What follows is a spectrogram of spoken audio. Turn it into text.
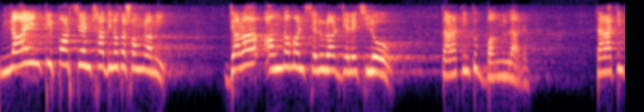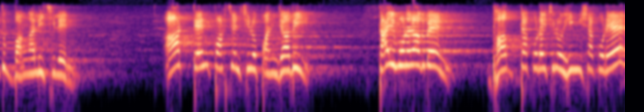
নাইনটি পার্সেন্ট স্বাধীনতা সংগ্রামী, যারা আন্দামান সেলুলার জেলে ছিল, তারা কিন্তু বাংলার। তারা কিন্তু বাঙালি ছিলেন। আর টেন পার্সেন্ট ছিল পাঞ্জাবি। তাই মনে রাখবেন, ভাগটা করেছিল হিংসা করে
